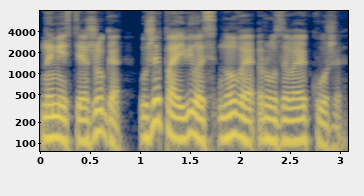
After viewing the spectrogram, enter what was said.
На месте ожога уже появилась новая розовая кожа.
